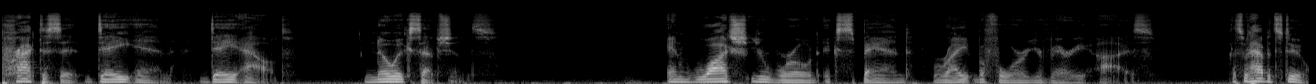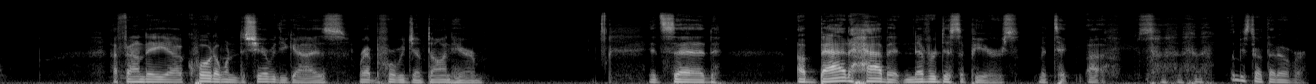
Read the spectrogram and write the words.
Practice it day in, day out no exceptions, and watch your world expand right before your very eyes. That's what habits do. I found a uh, quote I wanted to share with you guys right before we jumped on here. It said, A bad habit never disappears. Uh, let me start that over.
